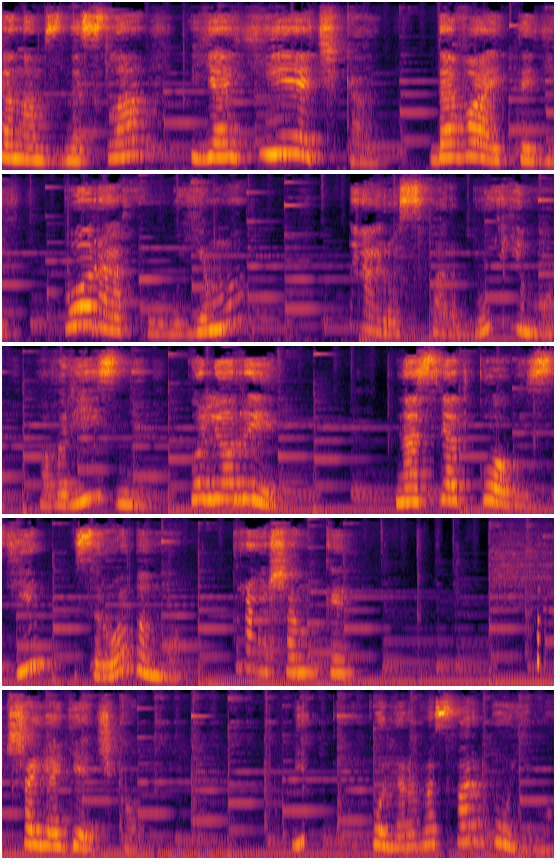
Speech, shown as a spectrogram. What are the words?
курочка нам знесла яєчка. Давайте їх порахуємо та розфарбуємо в різні кольори. На святковий стіл зробимо крашанки. Перше яєчко. Який колір розфарбуємо?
